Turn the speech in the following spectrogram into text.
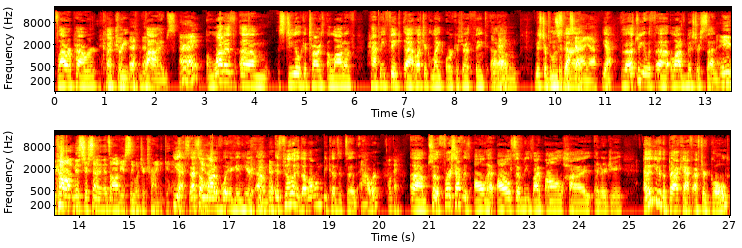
flower power country vibes All right. a lot of um, steel guitars, a lot of happy. Think uh, Electric Light Orchestra. Think Okay. um, Mr. Blue Mr. Sky. Blue Sky, yeah. yeah. So that's what you get with uh, a lot of Mr. Sun. You call it Mr. Sun, and that's obviously what you're trying to get at. Yes, that's a lot of what you're getting here. Um, it feels like a double album because it's an hour. Okay. Um, so the first half is all that, all 70s vibe, all high energy. And then you get to the back half after Gold,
